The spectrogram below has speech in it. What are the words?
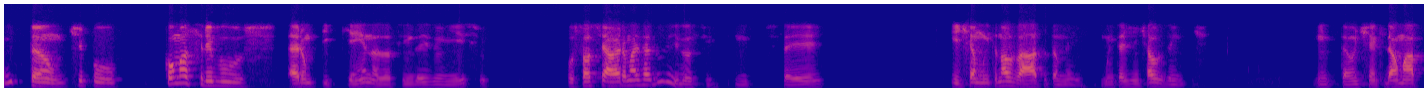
Então, tipo, como as tribos eram pequenas, assim, desde o início, o social era mais reduzido, assim. Você... E tinha muito novato também, muita gente ausente. Então tinha que dar uma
